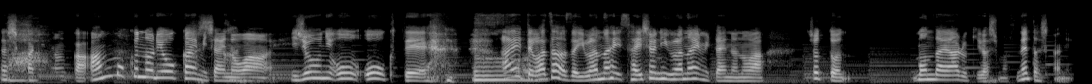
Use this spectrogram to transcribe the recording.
確かになんか暗黙の了解みたいのは非常に多多くてうんあえてわざわざ言わない最初に言わないみたいなのはちょっと問題ある気がしますね確かに。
